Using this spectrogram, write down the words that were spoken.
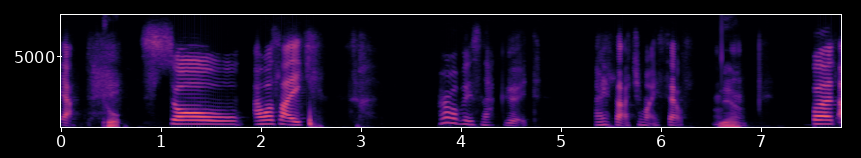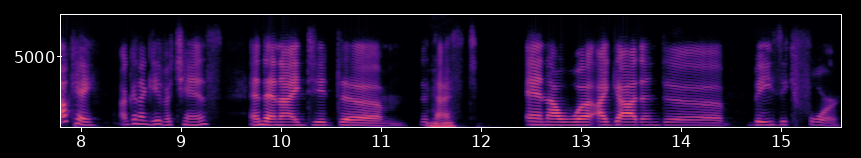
Yeah. Cool. So I was like, probably it's not good. I thought to myself. Yeah. Mm-mm. But okay, I'm gonna give a chance. And then I did the um, the hmm test, and I I got on the basic four,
